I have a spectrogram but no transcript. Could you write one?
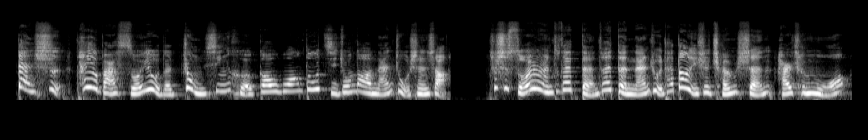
但是他又把所有的重心和高光都集中到男主身上，就是所有人都在等，在等男主他到底是成神还是成魔。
